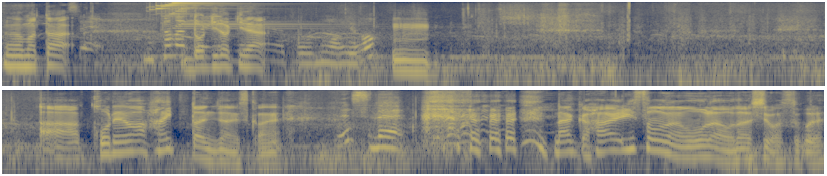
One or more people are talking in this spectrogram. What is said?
またドキドキな。うんああこれは入ったんじゃないですかね。ですね。なんか入りそうなオーラを出してますこれ。い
